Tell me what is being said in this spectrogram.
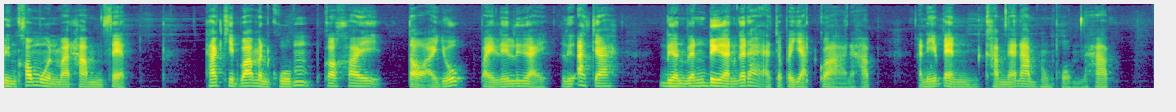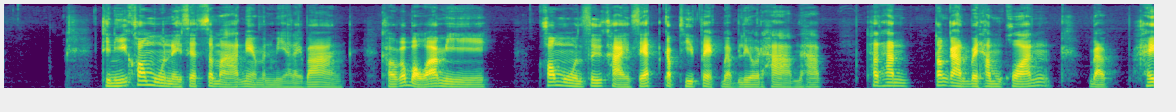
ดึงข้อมูลมาทำเสร็จ ถ้าคิดว่ามันคุ้มก็ค่อยต่ออายุไปเรื่อยๆ หรืออาจจะ เดือนเว้นเดือนก็ได้อาจจะประหยัดกว่านะครับ อันนี้เป็นคำแนะนำของผมนะครับ ทีนี้ข้อมูลในเซ็ตสมาร์ทเนี่ยมันมีอะไรบ้าง เขาก็บอกว่ามีข้อมูลซื้อขายเซ็ตกับทีเฟกแบบเรียลไทม์นะครับ ถ้าท่านต้องการไปทำควอนแบบให้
